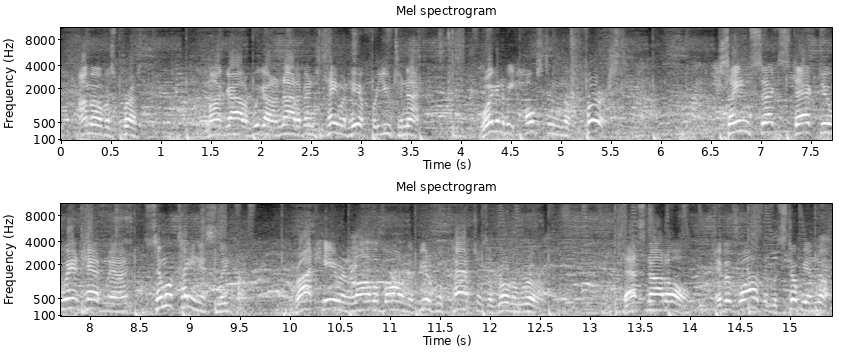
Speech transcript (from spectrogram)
Elvis Presley. My God, we got a night of entertainment here for you tonight. We're going to be hosting the first same-sex stag and head night simultaneously right here in Lava Bar in the beautiful pastures of Rotorua. That's not all. If it was, it would still be enough.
